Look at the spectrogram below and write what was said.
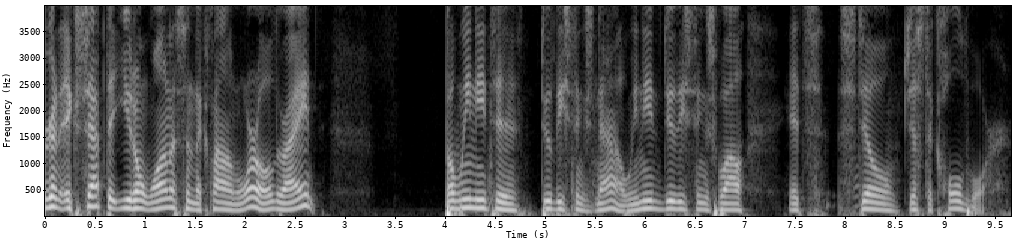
going to accept that you don't want us in the clown world, right? But we need to do these things now. We need to do these things while it's still just a Cold War.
